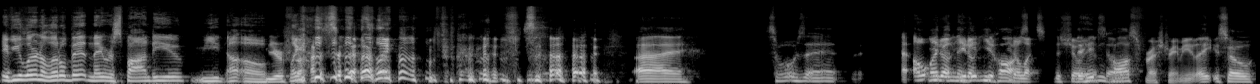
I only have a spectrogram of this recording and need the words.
if you learn a little bit and they respond to you, you uh oh, You're so, uh, so what was that? Oh, You and don't, then the you don't, hidden you, you don't like costs. the show. the hidden costs frustrate me. Like, so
